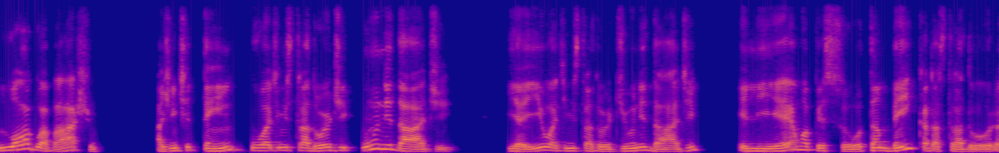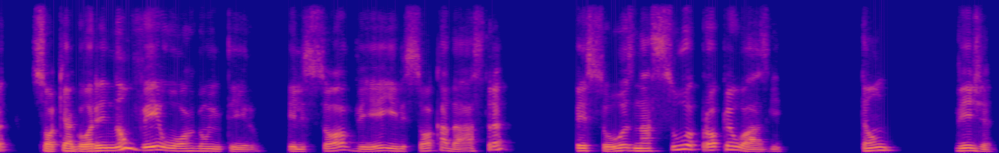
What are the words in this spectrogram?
Logo abaixo, a gente tem o administrador de unidade. E aí, o administrador de unidade, ele é uma pessoa também cadastradora, só que agora ele não vê o órgão inteiro. Ele só vê e ele só cadastra pessoas na sua própria WASG. Então, veja,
